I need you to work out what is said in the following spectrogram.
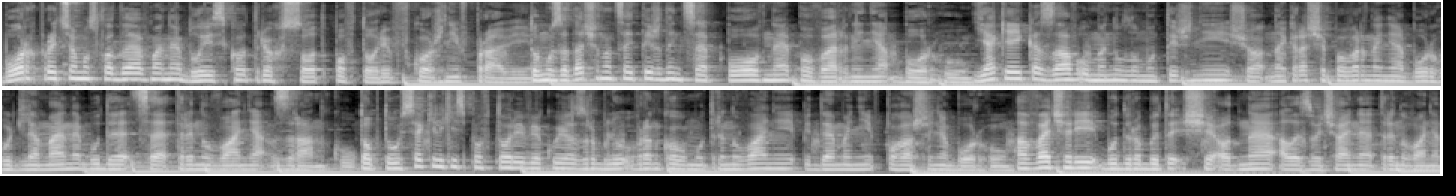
Борг при цьому складає в мене близько 300 повторів в кожній вправі. Тому задача на цей тиждень це повне повернення боргу. Як я й казав у минулому тижні, що найкраще повернення боргу для мене буде це тренування зранку. Тобто, уся кількість повторів, яку я зроблю в ранковому тренуванні, піде мені в погашення боргу. А ввечері буду робити ще одне, але звичайне тренування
